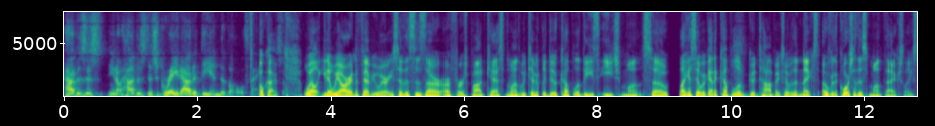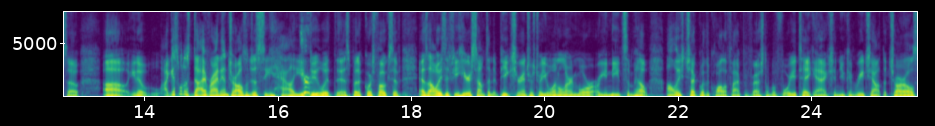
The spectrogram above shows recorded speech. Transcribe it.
How does this, you know, how does this grade out at the end of the whole thing? Okay. So- Well, you know, we are into February, so this is our, our first podcast of the month. We typically do a couple of these each month. So, like I said, we've got a couple of good topics over the next over the course of this month, actually. So, uh, you know, I guess we'll just dive right in, Charles, and just see how you Sure. do with this. But of course, folks, if as always, if you hear something that piques your interest or you want to learn more or you need some help, always check with a qualified professional before you take action. You can reach out to Charles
